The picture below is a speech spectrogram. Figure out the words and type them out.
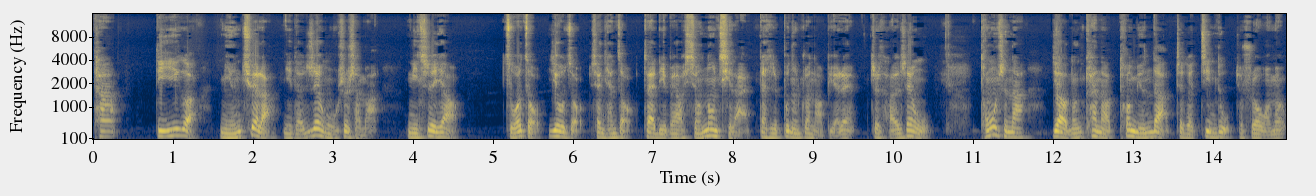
它第一个明确了你的任务是什么，你是要左走、右走、向前走，在里边要行动起来，但是不能撞到别人，这是他的任务。同时呢，要能看到透明的这个进度，就是说我们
